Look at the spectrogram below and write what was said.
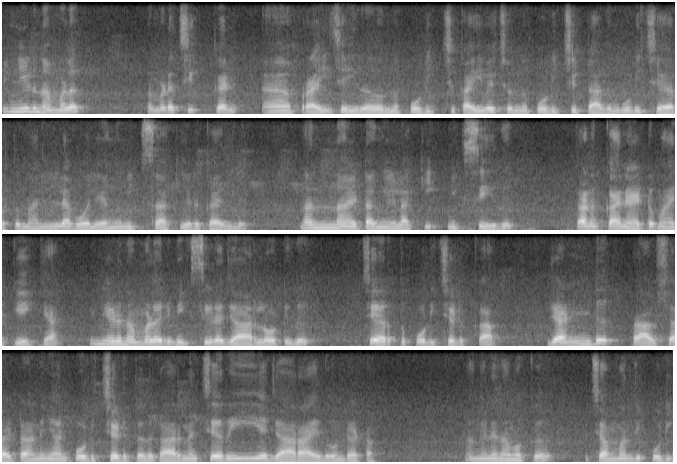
പിന്നീട് നമ്മൾ നമ്മുടെ ചിക്കൻ ഫ്രൈ ചെയ്തതൊന്ന് പൊടിച്ച് കൈവച്ചൊന്ന് പൊടിച്ചിട്ട് അതും കൂടി ചേർത്ത് നല്ല പോലെ അങ്ങ് മിക്സാക്കി എടുക്കുക അതിൽ. നന്നായിട്ട് അങ്ങ് ഇളക്കി മിക്സ് ചെയ്ത് തണുക്കാനായിട്ട് മാറ്റി വയ്ക്കുക. പിന്നീട് നമ്മളൊരു മിക്സിയുടെ ജാറിലോട്ട് ഇത് ചേർത്ത് പൊടിച്ചെടുക്കാം രണ്ട് പ്രാവശ്യമായിട്ടാണ് ഞാൻ പൊടിച്ചെടുത്തത്. കാരണം ചെറിയ ജാറായതുകൊണ്ട് കേട്ടോ. അങ്ങനെ നമുക്ക് ചമ്മന്തിപ്പൊടി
